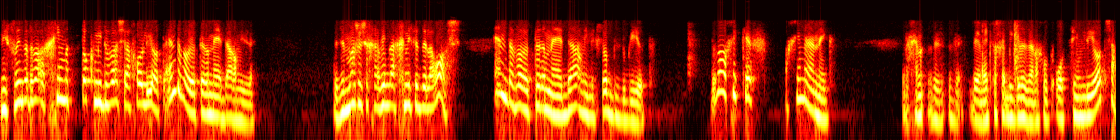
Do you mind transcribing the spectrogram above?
נישואים זה הדבר הכי מתוק מדבש שיכול להיות, אין דבר יותר נהדר מזה. וזה משהו שחייבים להכניס את זה לראש. אין דבר יותר נהדר מלחיות בזוגיות. הדבר הכי כיף, הכי מענג. ולכן, ובאמת בגלל זה אנחנו רוצים להיות שם.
